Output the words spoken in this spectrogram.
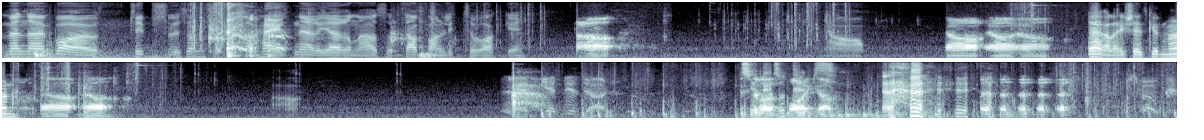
Men uh, bare tips, liksom. Så helt ned i hjørnet, og så dabber han litt tilbake. Ja, Ja. ja, ja, ja. Der det, jeg shit good man. Ja, ja. Vi spiller så bra jeg kan. Smoke.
